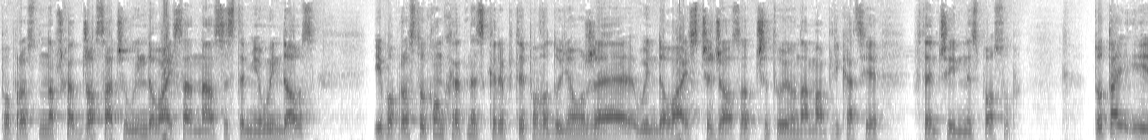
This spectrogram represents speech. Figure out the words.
po prostu na przykład JOSa czy Windowsa na systemie Windows – i po prostu konkretne skrypty powodują, że Windows czy JAWS odczytują nam aplikację w ten czy inny sposób. Tutaj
